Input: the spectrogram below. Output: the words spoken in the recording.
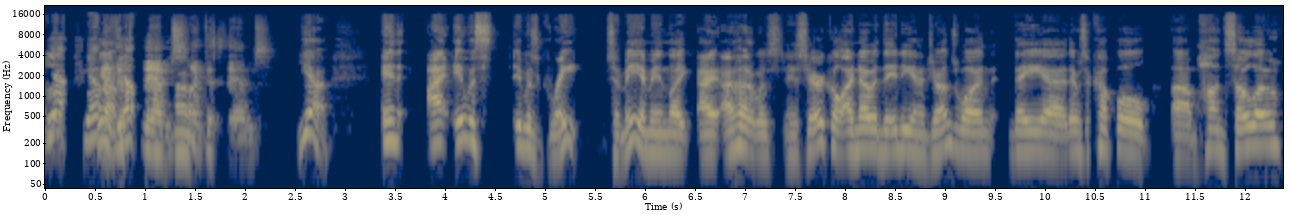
yeah, Yeah. like yeah. the Sims, Um, like the Sims. Yeah. And I it was it was great to me. I mean, like I, I thought it was hysterical. I know in the Indiana Jones one, they uh there was a couple um Han Solo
